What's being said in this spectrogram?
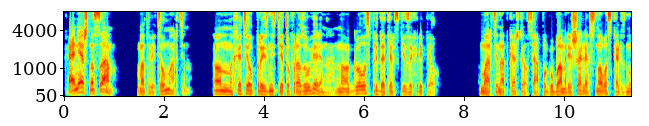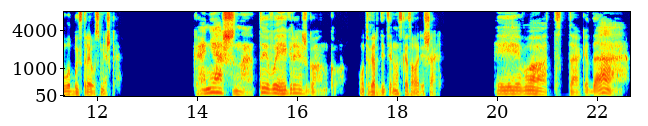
«Конечно, сам», — ответил Мартин. Он хотел произнести эту фразу уверенно, но голос предательски захрипел. Мартин откашлялся, а по губам Решаля снова скользнула быстрая усмешка. «Конечно, ты выиграешь гонку», — утвердительно сказал Решаль. «И вот тогда...»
